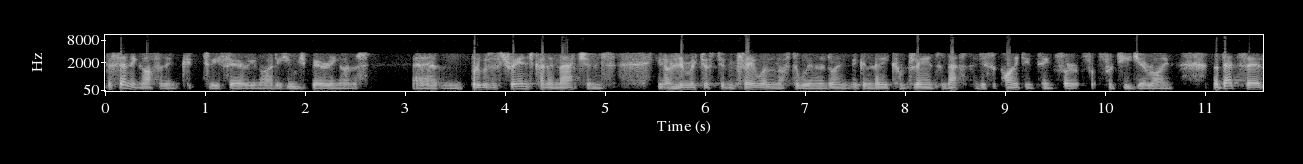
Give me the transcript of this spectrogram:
The sending off, I think, to be fair, you know, had a huge bearing on it. Um, but it was a strange kind of match, and you know Limerick just didn't play well enough to win. And I don't think there's any complaints, and that's the disappointing thing for for, for TJ Ryan. Now that said,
